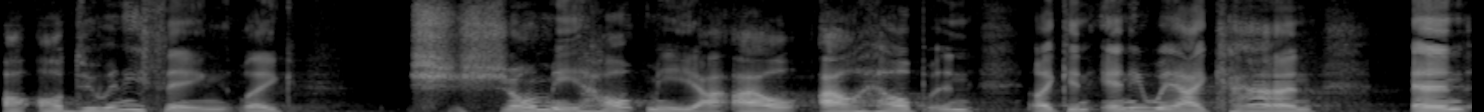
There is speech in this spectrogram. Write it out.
I'll, I'll do anything. Like, sh- show me, help me. I, will I'll help in like in any way I can. And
